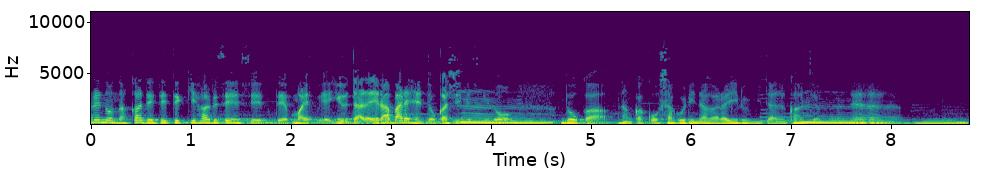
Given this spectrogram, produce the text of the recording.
れの中で出てきはる先生って、まあ、言うたら選ばれへんっておかしいですけど、うん。どうかなんかこう探りながらいるみたいな感じやからね。うん。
